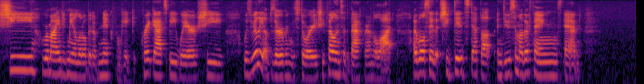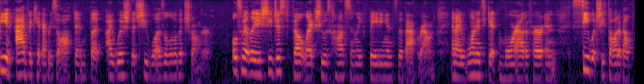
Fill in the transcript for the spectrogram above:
She reminded me a little bit of Nick from Great Gatsby, where she was really observing the story. She fell into the background a lot. I will say that she did step up and do some other things and be an advocate every so often, but I wish that she was a little bit stronger. Ultimately she just felt like she was constantly fading into the background and i wanted to get more out of her and see what she thought about the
